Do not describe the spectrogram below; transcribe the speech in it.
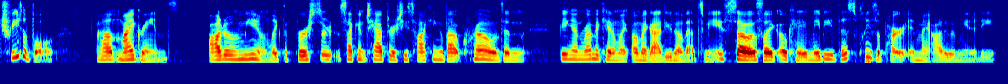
treatable, uh, migraines autoimmune. Like the first or second chapter, she's talking about Crohn's and being on Remicade. I'm like, oh my God, you know that's me. So I was like, okay, maybe this plays a part in my autoimmunity.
